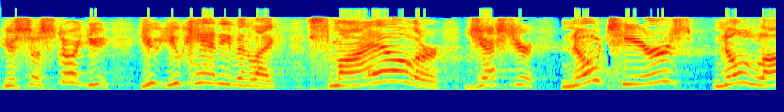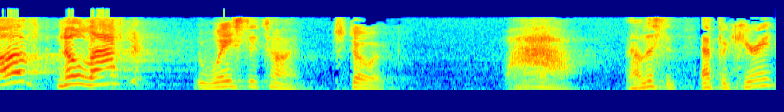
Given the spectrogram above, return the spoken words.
You're so stoic. You, you, you can't even like smile or gesture. No tears, no love, no laughter. Wasted time. Stoic. Wow. Now listen, Epicurean,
